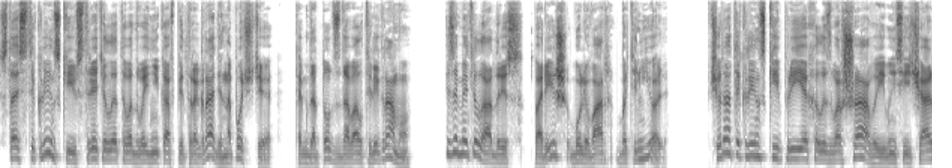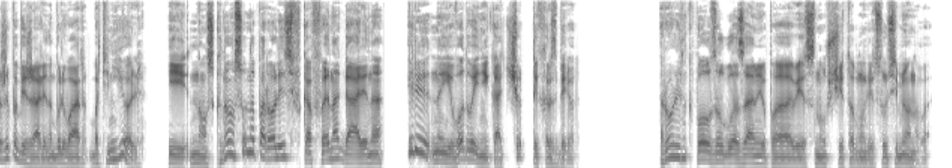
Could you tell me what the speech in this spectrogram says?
Стась Стеклинский встретил этого двойника в Петрограде на почте, когда тот сдавал телеграмму, и заметил адрес «Париж, бульвар Батиньоль». Вчера Теклинский приехал из Варшавы, и мы сейчас же побежали на бульвар Батиньоль. И нос к носу напоролись в кафе на Гарина или на его двойника, черт их разберет. Роллинг ползал глазами по веснушчатому лицу Семенова.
